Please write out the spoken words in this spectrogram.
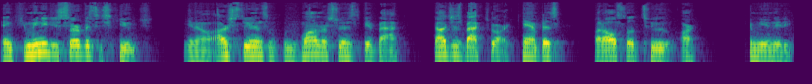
And community service is huge. You know, our students, we want our students to get back, not just back to our campus, but also to our community.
